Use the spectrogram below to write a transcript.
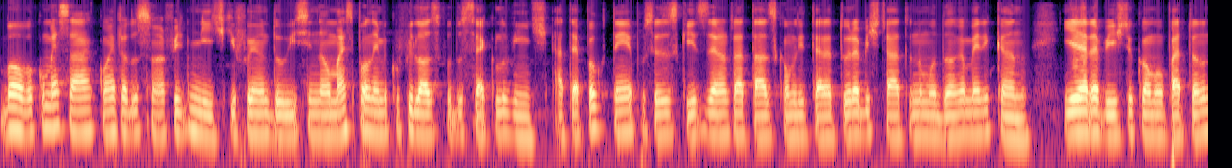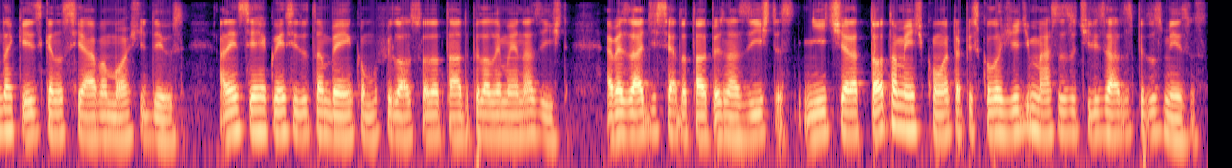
Bom, vou começar com a introdução a Friedrich Nietzsche, que foi um dos, se não mais polêmico filósofo do século XX. Até pouco tempo, seus escritos eram tratados como literatura abstrata no mundo anglo-americano, e ele era visto como o patrono daqueles que anunciavam a morte de Deus, além de ser reconhecido também como filósofo adotado pela Alemanha nazista. Apesar de ser adotado pelos nazistas, Nietzsche era totalmente contra a psicologia de massas utilizadas pelos mesmos.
